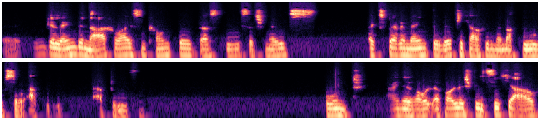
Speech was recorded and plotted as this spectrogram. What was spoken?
äh, im Gelände nachweisen konnte, dass diese Schmelzexperimente wirklich auch in der Natur so ablie- abliefen. Und eine Rolle, spielt sicher auch,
